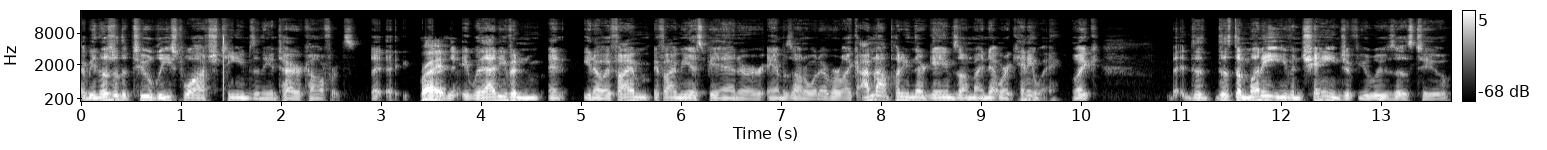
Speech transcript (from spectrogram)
I mean, those are the two least watched teams in the entire conference. Right. Without even, and you know, if I'm if I'm ESPN or Amazon or whatever, like I'm not putting their games on my network anyway. Like, does the money even change if you lose those two?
